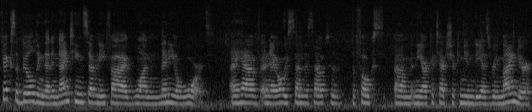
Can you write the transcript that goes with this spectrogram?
fix a building that in 1975 won many awards. I have, and I always send this out to the folks um, in the architecture community as a reminder,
